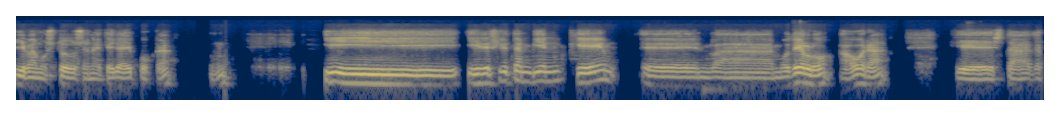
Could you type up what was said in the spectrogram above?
íbamos todos en aquella época. Y, y decir también que en la modelo ahora, que está de,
